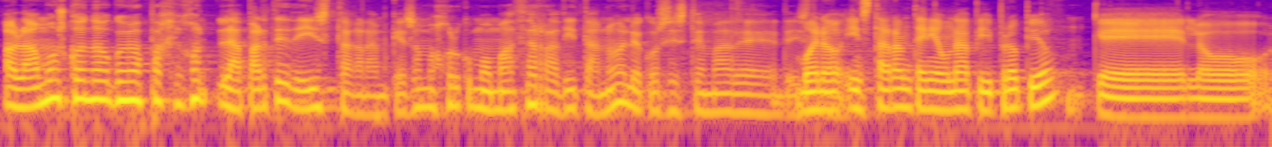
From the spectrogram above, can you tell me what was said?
Hablábamos cuando comimos para Gijón la parte de Instagram, que es a lo mejor como más cerradita, ¿no? El ecosistema de, Instagram. Bueno, Instagram tenía un API propio que lo,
